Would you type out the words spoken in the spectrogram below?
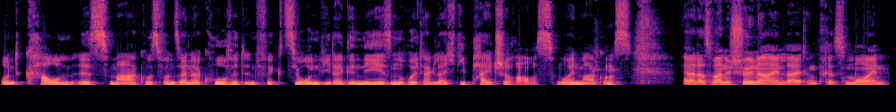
Und kaum ist Markus von seiner Covid-Infektion wieder genesen, holt er gleich die Peitsche raus. Moin, Markus. Ja, das war eine schöne Einleitung, Chris. Moin.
